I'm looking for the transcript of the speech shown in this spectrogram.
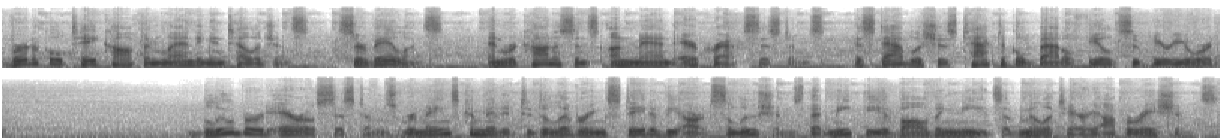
vertical takeoff and landing intelligence, surveillance, and reconnaissance unmanned aircraft systems, establishes tactical battlefield superiority. Bluebird Aero Systems remains committed to delivering state-of-the-art solutions that meet the evolving needs of military operations.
